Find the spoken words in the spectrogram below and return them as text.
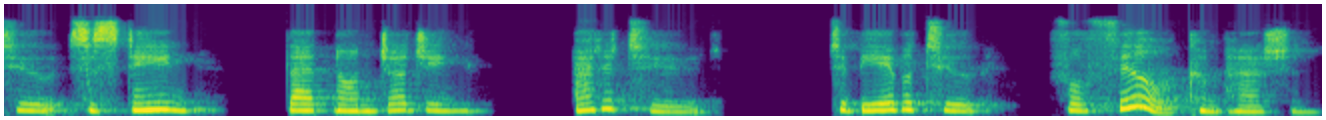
to sustain that non judging attitude, to be able to fulfill compassion.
